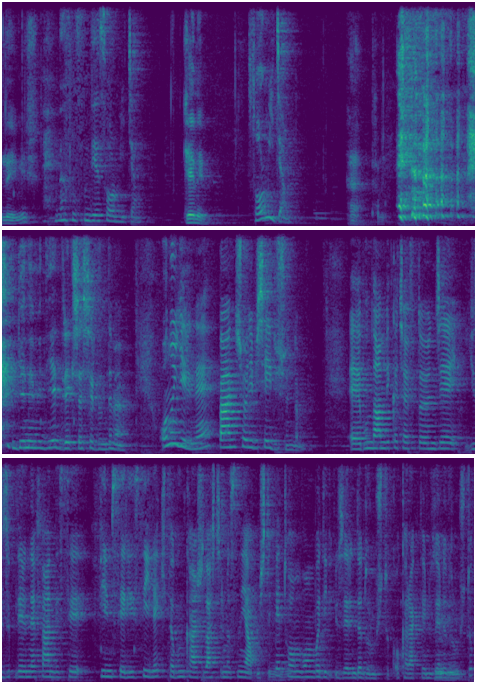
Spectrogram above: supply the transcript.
Neymiş? Nasılsın diye sormayacağım. Gene mi? Sormayacağım. Ha tamam. Gene mi diye direkt şaşırdın değil mi? Onun yerine ben şöyle bir şey düşündüm. Ee, bundan birkaç hafta önce Yüzüklerin Efendisi film serisiyle kitabın karşılaştırmasını yapmıştık ve Tom Bombadil üzerinde durmuştuk. O karakterin üzerinde durmuştuk.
